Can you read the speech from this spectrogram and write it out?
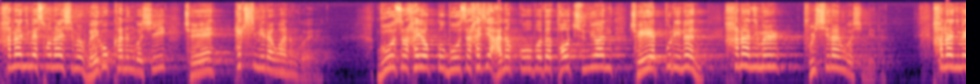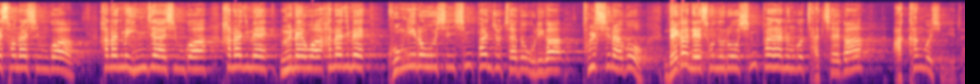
하나님의 선하심을 왜곡하는 것이 죄의 핵심이라고 하는 거예요. 무엇을 하였고 무엇을 하지 않았고보다 더 중요한 죄의 뿌리는 하나님을 불신하는 것입니다. 하나님의 선하심과 하나님의 인자하심과 하나님의 은혜와 하나님의 공의로우신 심판조차도 우리가 불신하고 내가 내 손으로 심판하는 것 자체가 악한 것입니다.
